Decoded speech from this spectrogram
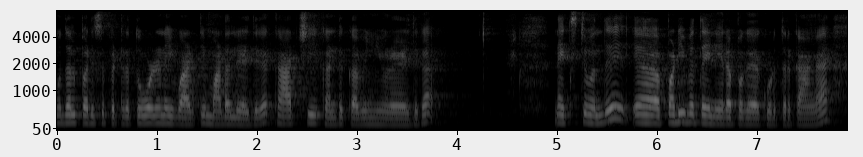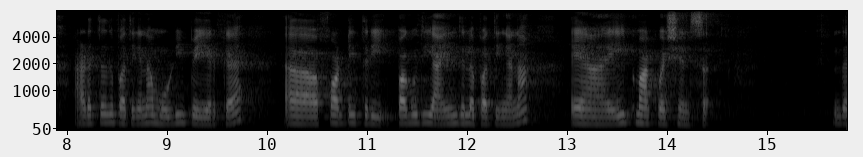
முதல் பரிசு பெற்ற தோழனை வாழ்த்தி மடல் எழுதுக காட்சியை கண்டு கவிஞர் எழுதுக. நெக்ஸ்ட்டு வந்து படிவத்தை நிரப்புக கொடுத்துருக்காங்க. அடுத்தது பார்த்திங்கன்னா மொழிபெயர்க்க ஃபார்ட்டி த்ரீ பகுதி ஐந்தில் பார்த்திங்கன்னா எயிட் மார்க் கொஷின்ஸு இந்த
